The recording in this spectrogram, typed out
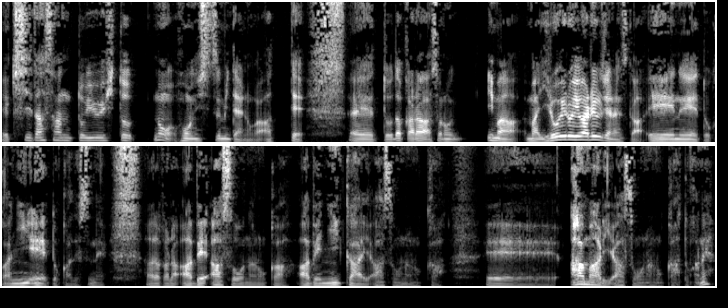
えー、岸田さんという人の本質みたいのがあって、えっ、と、だから、その、今、まいろいろ言われるじゃないですか。ANA とか 2A とかですね。だから安倍麻生なのか、安倍二階麻生なのか、えー、甘利麻生なのかとかね。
